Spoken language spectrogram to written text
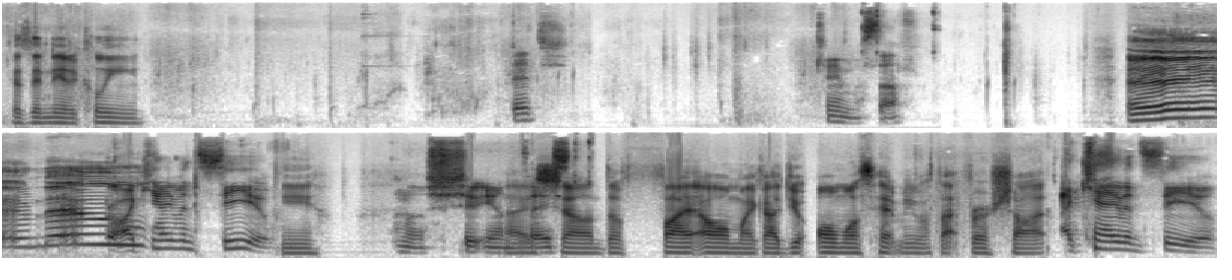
Because they need to clean. bitch? Give me my stuff. Oh no! Bro, I can't even see you. Me. I'm gonna shoot you in the I face. shall defy. Oh my god, you almost hit me with that first shot. I can't even see you.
